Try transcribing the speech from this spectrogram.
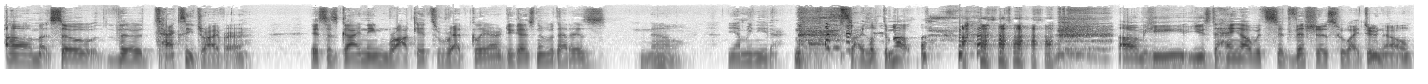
Um, so the taxi driver is this guy named Rockets Redglare. Do you guys know who that is? No. Yeah, me neither. so I looked him up. um, he used to hang out with Sid Vicious, who I do know,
